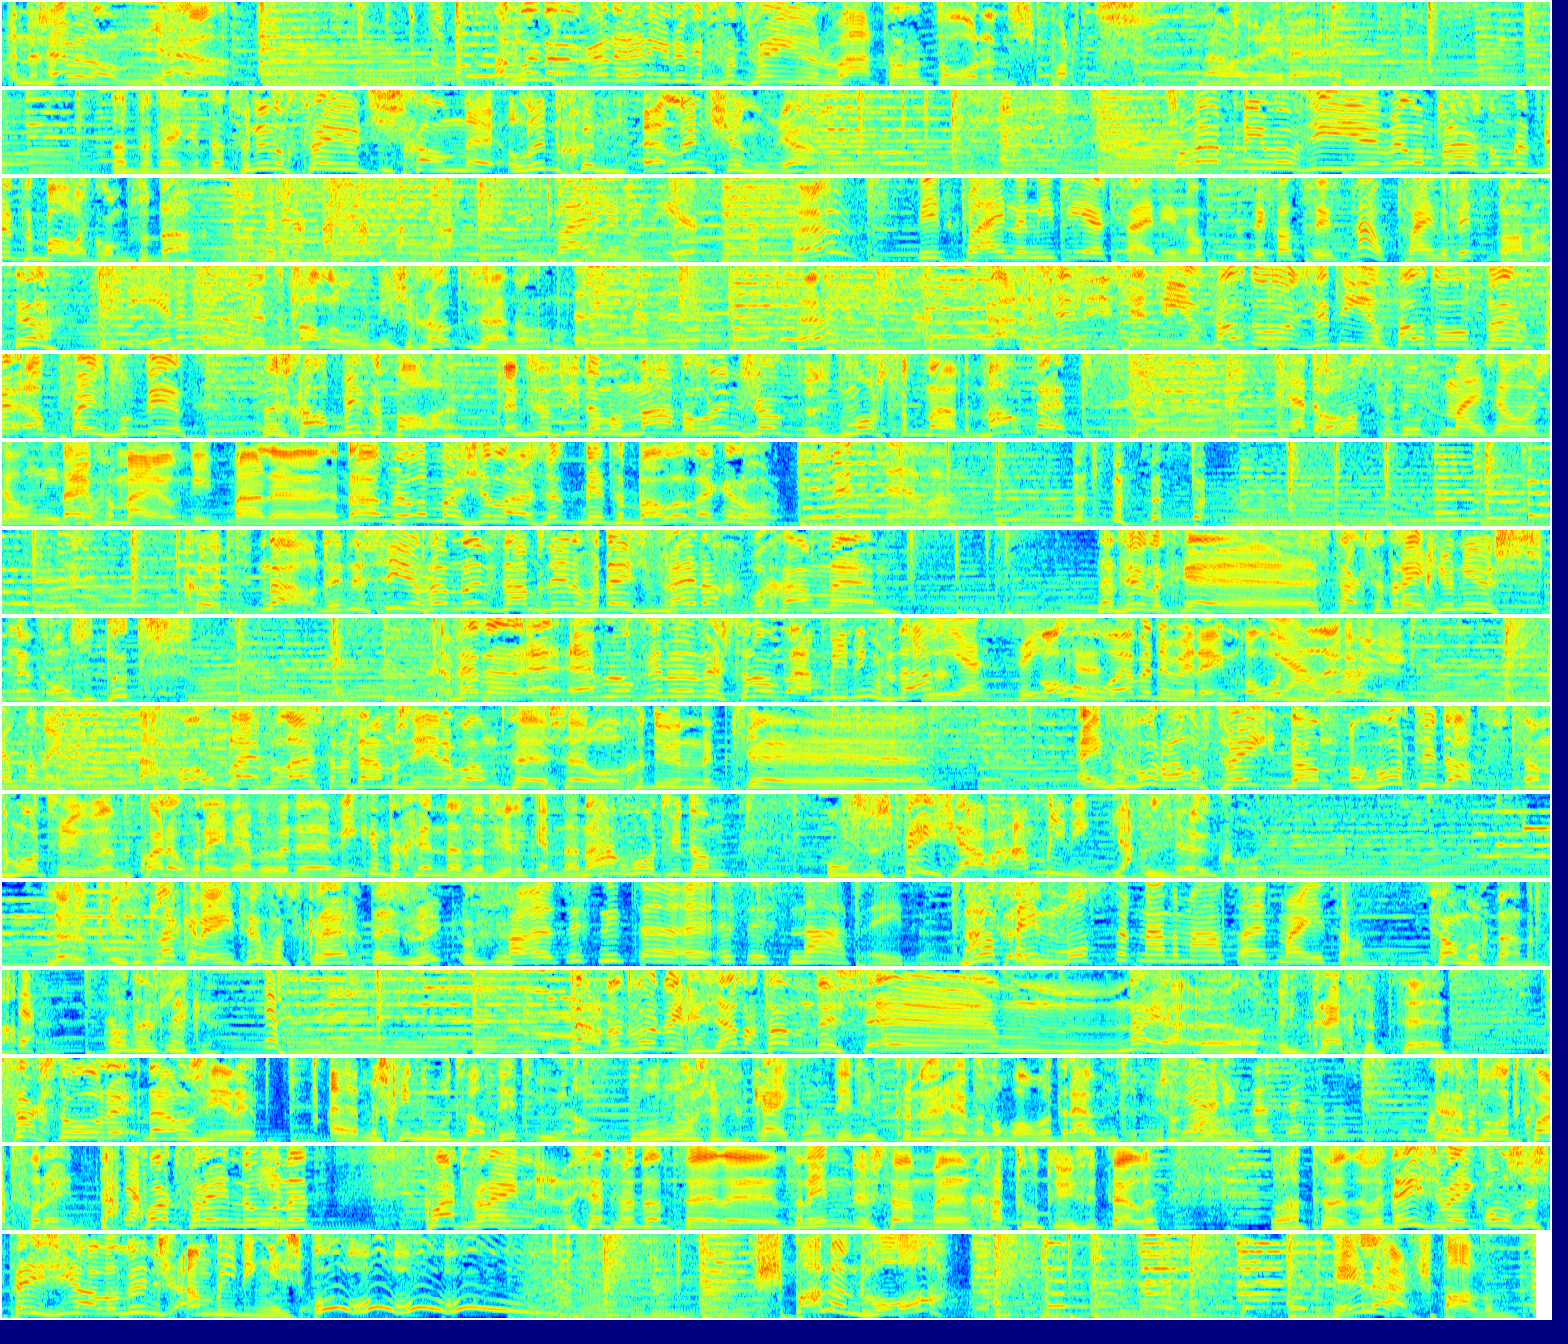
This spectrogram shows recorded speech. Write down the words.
Zo, en daar zijn we dan. Ja, ja. Hartelijk dank aan Henny Ruckert voor twee uur Watertoren Sport. Dames en heren. En dat betekent dat we nu nog twee uurtjes gaan eh, lunchen. eh, lunchen, ja. Zal wel benieuwen of die eh, Willem Bruis nog met bitterballen komt vandaag. Wie het kleine niet eert. Hè? Wie het kleine niet eert, zei hij nog. Dus ik had zoiets, nou, kleine bitterballen. Ja. Die eren we wel. Bitterballen hoeven niet zo groot te zijn hoor. Hè? Ja, zet, zet hij een foto, zet hij een foto op, eh, op Facebook neer. Een schaal bitterballen. En doet hij dan nog na de lunch ook. Dus mosterd na de maaltijd. Ja, de Oh. mosterd hoeft voor mij zo en zo niet. Nee, hoor. voor mij ook niet. Maar eh, nou Willem, als je luistert, bitterballen, lekker hoor. Bestellen. Goed, nou, dit is CFM Lunch, dames en heren, voor deze vrijdag. We gaan eh, natuurlijk straks het regio nieuws met onze toets. Verder eh, hebben we ook weer een restaurantaanbieding vandaag. Jazeker. Oh, we hebben er weer een. Oh, wat Ja, hoor. leuk. Helemaal leuk. Nou, gewoon blijven luisteren, dames en heren. Want eh, zo gedurende... eh, even voor half twee, dan hoort u dat. Dan hoort u, want kwart over één hebben we de weekendagenda natuurlijk. En daarna hoort u dan onze speciale aanbieding. Ja, leuk hoor. Leuk. Is het lekker eten wat ze krijgen deze week? Of Maar het is niet, eh, het is na het eten. Na het het is geen eten? mosterd na de maaltijd, maar iets anders. iets anders na de maaltijd? Oh, dat is lekker. Ja. Nou, dat wordt weer gezellig dan. Dus, ehm, nou ja, eh, u krijgt het eh, straks te horen, dames en heren. Eh, misschien doen we het wel dit uur al. We moeten nog eens even kijken, want dit uur kunnen, hebben we nog wel wat ruimte. Dus Ja, we- ik wou zeggen, dat is misschien Ja, makkelijk. doe het kwart voor één. Nou, Ja. kwart voor één doen we het. Kwart voor één zetten we dat eh, erin. Dus dan eh, gaat Toet u vertellen wat eh, deze week onze speciale lunchaanbieding is. Oeh, oeh, oeh. Spannend hoor. Heel erg spannend.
